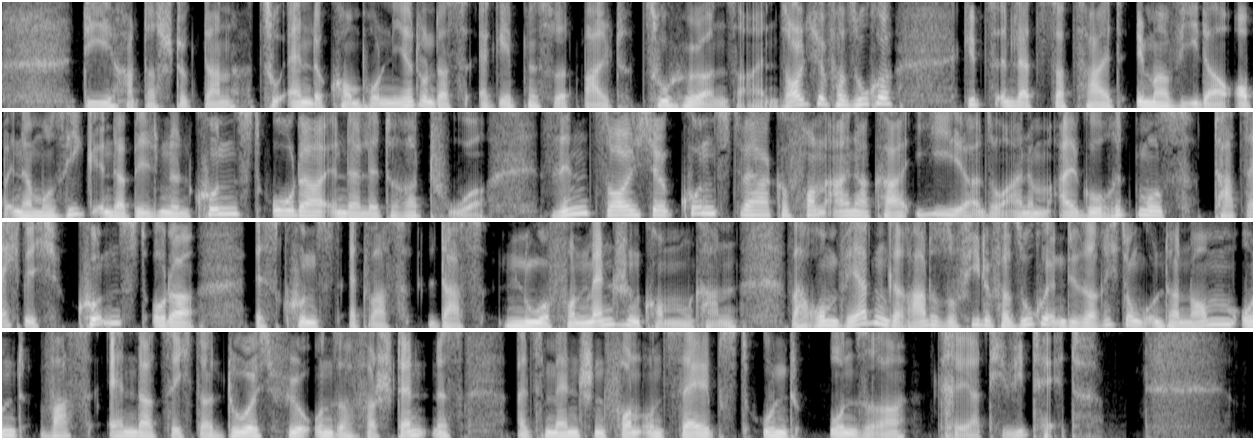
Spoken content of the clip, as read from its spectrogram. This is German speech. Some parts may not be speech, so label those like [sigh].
Die hat das Stück dann zu Ende komponiert und das Ergebnis wird bald zu hören sein. Solche Versuche gibt es in letzter Zeit immer wieder, ob in der Musik, in der bildenden Kunst oder in der Literatur. Sind solche Kunstwerke von einer KI, also einem Algorithmus, tatsächlich Kunst oder ist Kunst etwas, das nur von Menschen kommen kann? Warum werden gerade so viele Versuche in dieser Richtung unternommen und was ändert sich dadurch für unser Verständnis als Menschen von uns selbst und unserer Kreativität?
